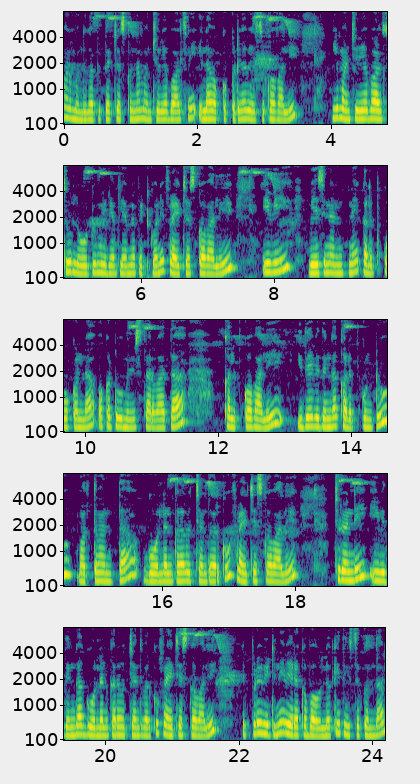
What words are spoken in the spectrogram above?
మనం ముందుగా ప్రిపేర్ చేసుకున్న మంచూరియా బాల్స్ని ఇలా ఒక్కొక్కటిగా వేసుకోవాలి. ఈ మంచూరియా బాల్స్లో టు మీడియం ఫ్లేమ్లో పెట్టుకొని ఫ్రై చేసుకోవాలి. ఇవి వేసిన వెంటనే కలుపుకోకుండా ఒక టూ మినిట్స్ తర్వాత కలుపుకోవాలి. ఇదే విధంగా కలుపుకుంటూ మొత్తం అంతా గోల్డెన్ కలర్ వచ్చేంత వరకు ఫ్రై చేసుకోవాలి. చూడండి ఈ విధంగా గోల్డెన్ కలర్ వచ్చేంత వరకు ఫ్రై చేసుకోవాలి. ఇప్పుడు వీటిని వేరొక బౌల్లోకి తీసుకుందాం.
